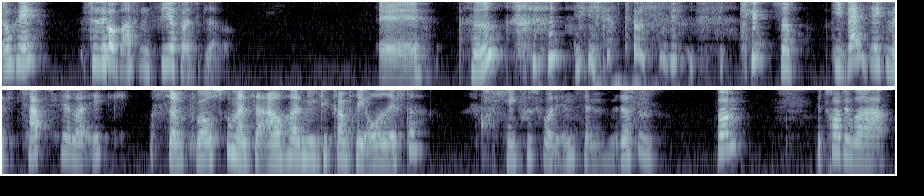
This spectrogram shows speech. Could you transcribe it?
Okay. Så det var bare sådan fire førstepladser. Øh. Huh? ja, det var sådan virkelig- Så de vandt ikke, men de tabte heller ikke. Så hvor skulle man så afholde Melodi Grand Prix året efter? Oh, jeg kan ikke huske, hvor det endte henne. Men det var sådan, bum. Jeg tror, det var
